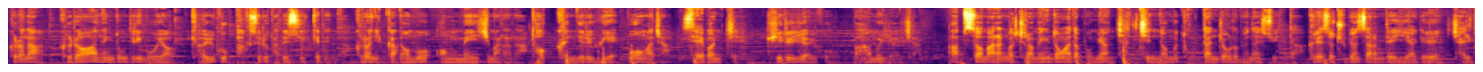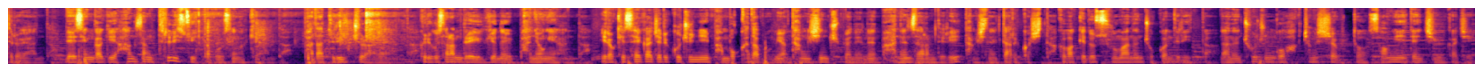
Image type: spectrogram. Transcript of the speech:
그러나 그러한 행동들이 모여 결국 박수를 받을 수 있게 된다. 그러니까 너무 얽매이지 말아라. 더 큰 일을 위해 모험하자. 세 번째, 귀를 열고 마음을 열자. 앞서 말한 것처럼 행동하다 보면 자칫 너무 독단적으로 변할 수 있다. 그래서 주변 사람들의 이야기를 잘 들어야 한다. 내 생각이 항상 틀릴 수 있다고 생각해야 한다. 받아들일 줄 알아야 한다. 그리고 사람들의 의견을 반영해야 한다. 이렇게 세 가지를 꾸준히 반복하다 보면 당신 주변에는 많은 사람들이 당신을 따를 것이다. 그 밖에도 수많은 조건들이 있다. 나는 초중고 학창 시절부터 성인이 된 지금까지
